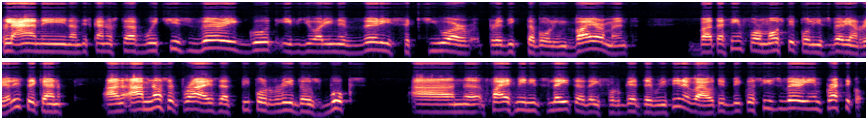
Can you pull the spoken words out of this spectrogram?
planning, and this kind of stuff, which is very good if you are in a very secure, predictable environment. But I think for most people, it's very unrealistic, and and I'm not surprised that people read those books and uh, five minutes later they forget everything about it because it's very impractical.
